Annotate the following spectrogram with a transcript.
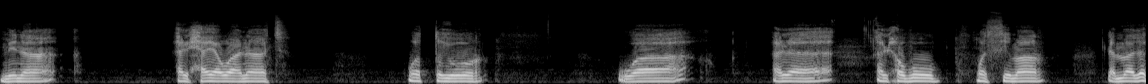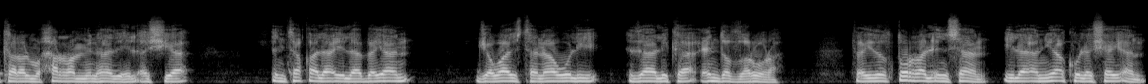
من الحيوانات والطيور والحبوب والثمار. لما ذكر المحرم من هذه الأشياء انتقل إلى بيان جواز تناول ذلك عند الضرورة. فإذا اضطر الإنسان إلى أن يأكل شيئا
